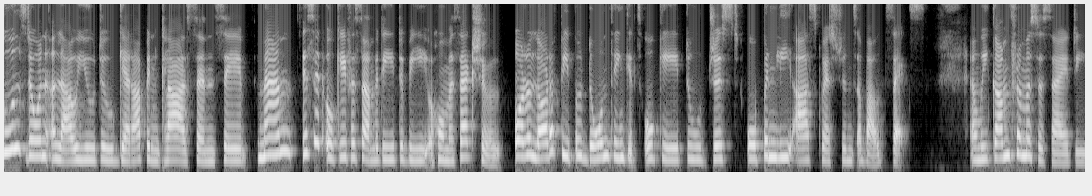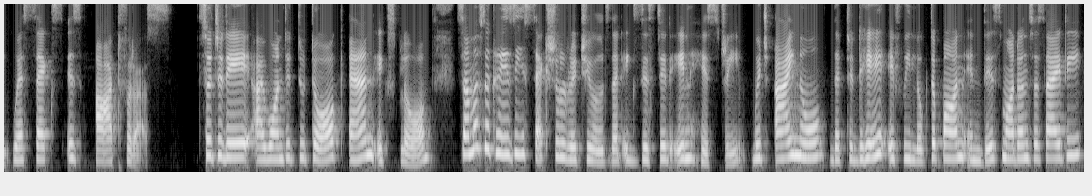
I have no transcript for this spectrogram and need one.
schools don't allow you to get up in class and say, Ma'am, is it okay for somebody to be homosexual? Or a lot of people don't think it's okay to just openly ask questions about sex. And we come from a society where sex is art for us. So, today I wanted to talk and explore some of the crazy sexual rituals that existed in history, which I know that today, if we looked upon in this modern society,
